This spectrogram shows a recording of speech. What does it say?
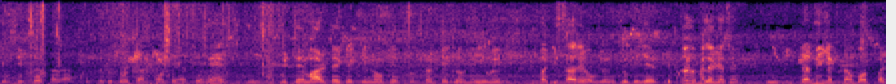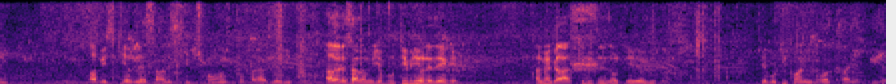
ये तरह, इसमें तो दो चार पौधे ऐसे हैं, मिठे माल्टे के, किन्नों के फ्रूटर के जो नहीं हुए, बाकी सारे हो गए क्योंकि ये अप्रैल में लगे थे। गर्मी यकदम बहुत पड़ी। अब इसकी अगले साल इसकी छाँव इसको फैल होगी अगले साल हम ये बूटी भी नहीं होने देंगे। हमें घास की भी इतनी ज़रूरत नहीं होगी। ये बूटी पानी बहुत खा जाती है।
